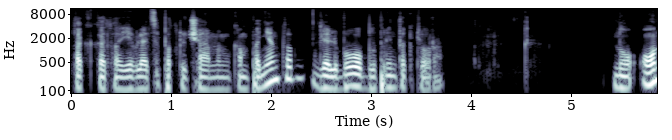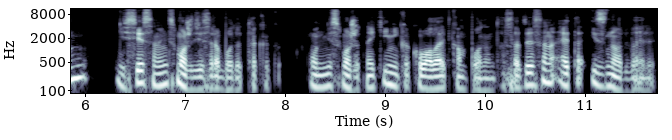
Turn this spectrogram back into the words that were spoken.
так как это является подключаемым компонентом для любого blueprint актера. Но он естественно, не сможет здесь работать, так как он не сможет найти никакого light компонента. Соответственно, это is not valid.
